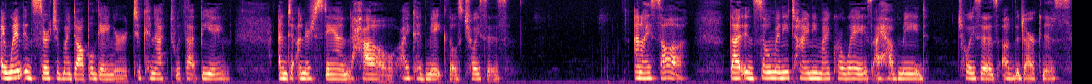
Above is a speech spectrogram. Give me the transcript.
I went in search of my doppelganger to connect with that being and to understand how I could make those choices. And I saw that in so many tiny micro ways I have made choices of the darkness.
